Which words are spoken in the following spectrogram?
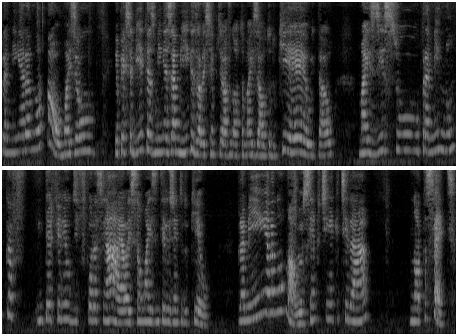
pra mim era normal, mas eu, eu percebia que as minhas amigas, elas sempre tiravam nota mais alta do que eu e tal, mas isso pra mim nunca interferiu de for assim, ah, elas são mais inteligentes do que eu. Pra mim era normal, eu sempre tinha que tirar nota 7.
